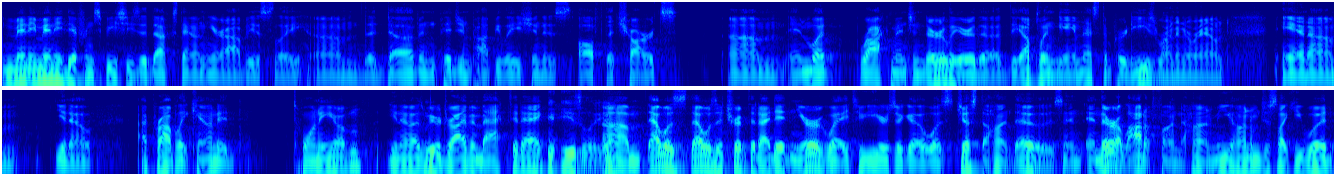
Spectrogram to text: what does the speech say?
many, many different species of ducks down here. Obviously, um, the dove and pigeon population is off the charts. Um, and what Rock mentioned earlier, the the upland game, that's the perdees running around, and um, you know, I probably counted twenty of them. You know, as we were driving back today. Easily. yeah. Um, that was that was a trip that I did in Uruguay two years ago. Was just to hunt those, and and they're a lot of fun to hunt. I mean, you hunt them just like you would,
